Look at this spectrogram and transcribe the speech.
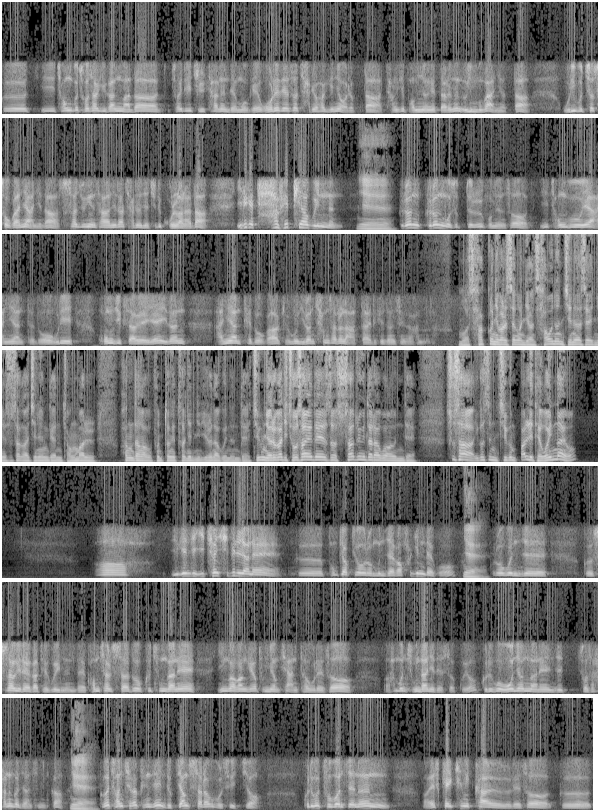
그 이 정부 조사 기관마다 저희들이 질타하는 대목에 오래돼서 자료 확인이 어렵다. 당시 법령에 따르면 의무가 아니었다. 우리 부처 소관이 아니다. 수사 중인 사안이라 자료 제출이 곤란하다. 이렇게 다 회피하고 있는 예. 그런 그런 모습들을 보면서 이 정부의 안이한 태도, 우리 공직 사회의 이런 안이한 태도가 결국 이런 참사를 낳았다 이렇게 저는 생각합니다. 뭐 사건이 발생한 지 한 4, 5년 지나서 이제 수사가 진행된 정말 황당하고 분통의 터널이 일어나고 있는데 지금 여러 가지 조사에 대해서 수사 중이다라고 하는데 수사 이것은 지금 빨리 되고 있나요? 어 이게 이제 2011년에 그 본격적으로 문제가 확인되고 예. 그러고 이제 그 수사 의뢰가 되고 있는데 검찰 수사도 그 중간에 인과관계가 분명치 않다고 그래서 한 번 중단이 됐었고요. 그리고 5년 만에 이제 조사를 하는 거지 않습니까? 예. 그거 전체가 굉장히 늑장 수사라고 볼 수 있죠. 그리고 두 번째는 SK 케미칼에서 그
